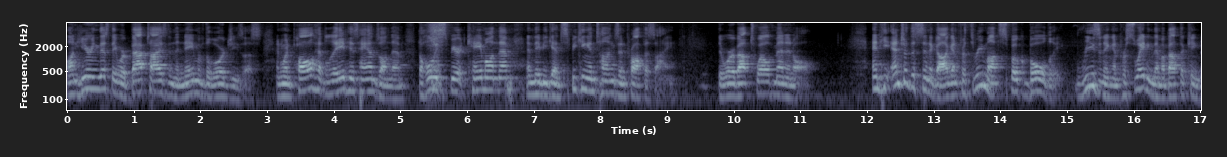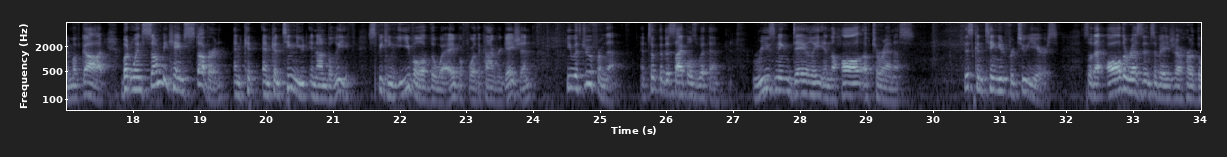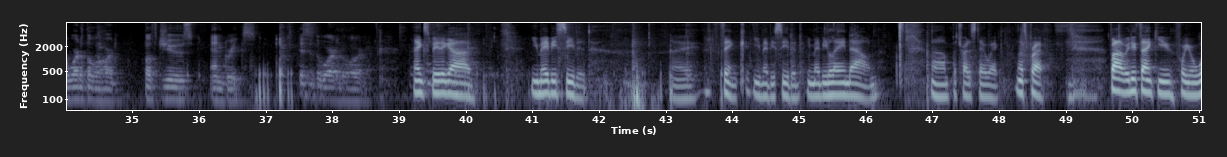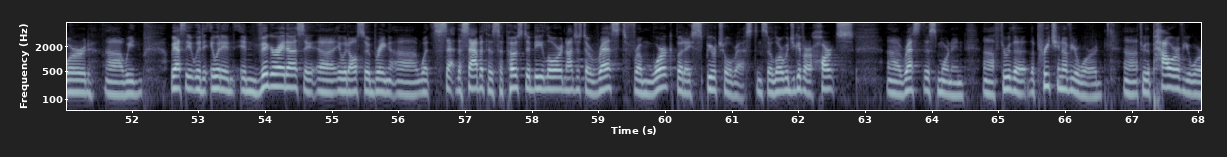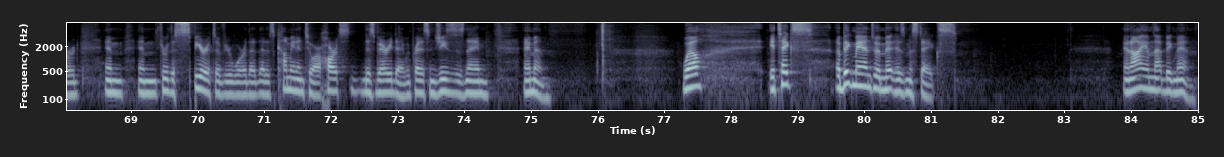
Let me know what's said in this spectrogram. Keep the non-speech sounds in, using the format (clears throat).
On hearing this, they were baptized in the name of the Lord Jesus. And when Paul had laid his hands on them, the Holy Spirit came on them, and they began speaking in tongues and prophesying. There were about twelve men in all. And he entered the synagogue and for three months spoke boldly, reasoning and persuading them about the kingdom of God. But when some became stubborn and, and continued in unbelief, speaking evil of the way before the congregation, he withdrew from them and took the disciples with him, reasoning daily in the hall of Tyrannus. This continued for two years, so that all the residents of Asia heard the word of the Lord, both Jews and Greeks. This is the word of the Lord. Thanks be to God. You may be seated. I think you may be seated. You may be laying down, um, but try to stay awake. Let's pray. Father, we do thank you for your word. Uh, we we ask that it would, it would invigorate us. It, uh, it would also bring uh, what sa- the Sabbath is supposed to be, Lord, not just a rest from work, but a spiritual rest. And so, Lord, would you give our hearts uh, rest this morning uh, through the, the preaching of your word, uh, through the power of your word, and, and through the spirit of your word that, that is coming into our hearts this very day. We pray this in Jesus' name. Amen. Well, it takes a big man to admit his mistakes and I am that big man.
